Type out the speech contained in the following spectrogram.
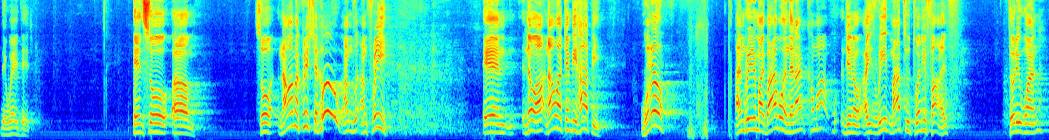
the way it did. And so, um, so now I'm a Christian. Whoo, I'm, I'm free. and no, now I can be happy. Well, I'm reading my Bible and then I come out, you know, I read Matthew 25, 31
